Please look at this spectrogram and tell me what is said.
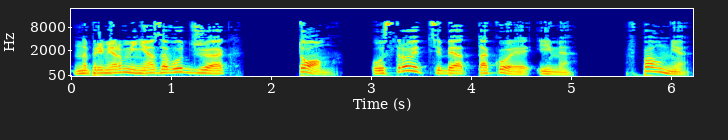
Например, меня зовут Джек. Том. Устроит тебя такое имя? Вполне.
